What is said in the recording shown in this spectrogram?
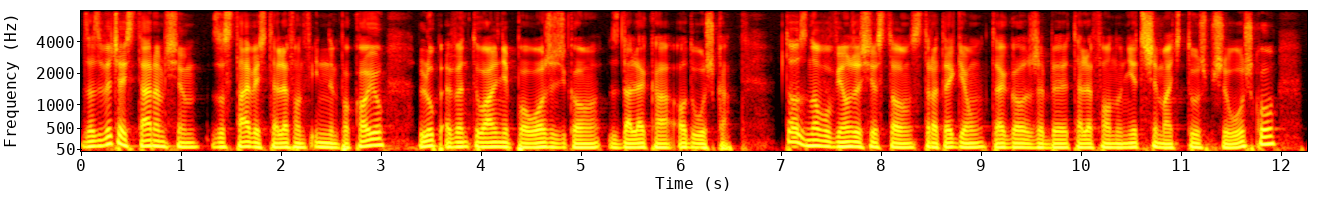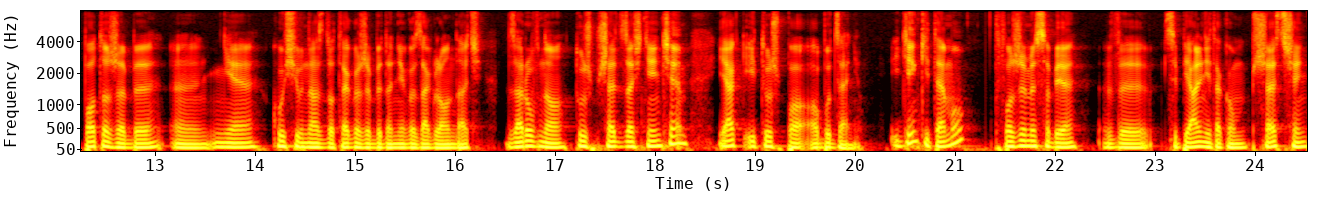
Zazwyczaj staram się zostawiać telefon w innym pokoju lub ewentualnie położyć go z daleka od łóżka. To znowu wiąże się z tą strategią tego, żeby telefonu nie trzymać tuż przy łóżku, po to, żeby e, nie kusił nas do tego, żeby do niego zaglądać, zarówno tuż przed zaśnięciem, jak i tuż po obudzeniu. I dzięki temu tworzymy sobie w sypialni taką przestrzeń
